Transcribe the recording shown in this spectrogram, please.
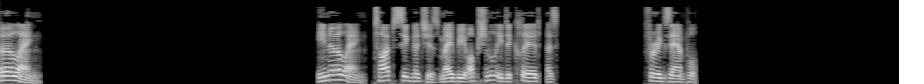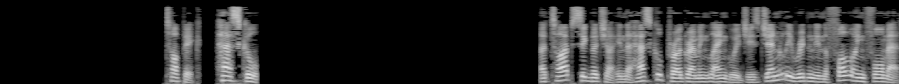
Erlang In Erlang, type signatures may be optionally declared, as for example Haskell A type signature in the Haskell programming language is generally written in the following format.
